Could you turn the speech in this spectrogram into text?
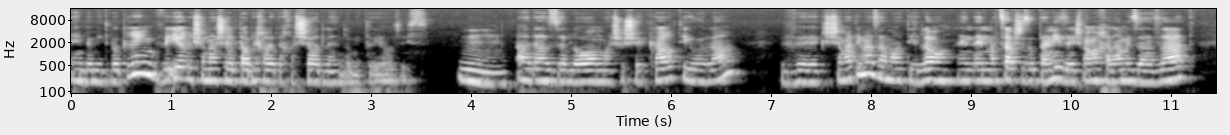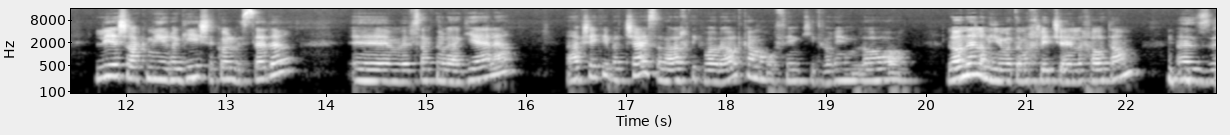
אה, במתבגרים והיא הראשונה שהעלתה בכלל את החשד לאנדומטריוזיס. Mm. עד אז זה לא משהו שהכרתי או עלה וכששמעתי מה זה אמרתי לא, אין, אין מצב שזאת אני, זה נשמע מחלה מזעזעת. לי יש רק מעי רגיש, הכל בסדר אה, והפסקנו להגיע אליה. רק כשהייתי בת 19 והלכתי כבר לעוד כמה רופאים כי דברים לא, לא נעלמים אם אתה מחליט שאין לך אותם. אז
